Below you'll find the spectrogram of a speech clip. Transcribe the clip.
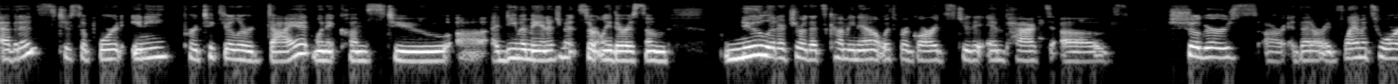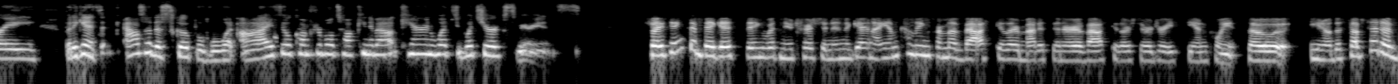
evidence to support any particular diet when it comes to uh, edema management. Certainly, there is some new literature that's coming out with regards to the impact of sugars are that are inflammatory. But again it's outside the scope of what i feel comfortable talking about. Karen what's what's your experience so i think the biggest thing with nutrition and again i am coming from a vascular medicine or a vascular surgery standpoint. So you know the subset of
